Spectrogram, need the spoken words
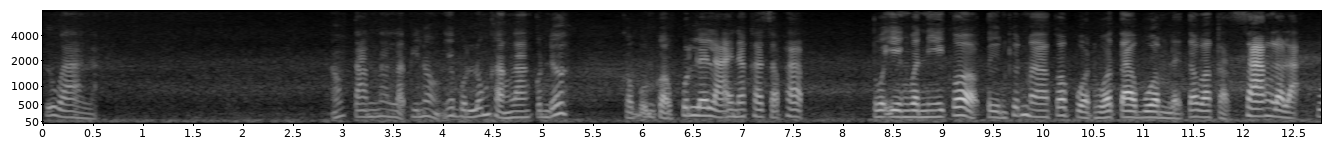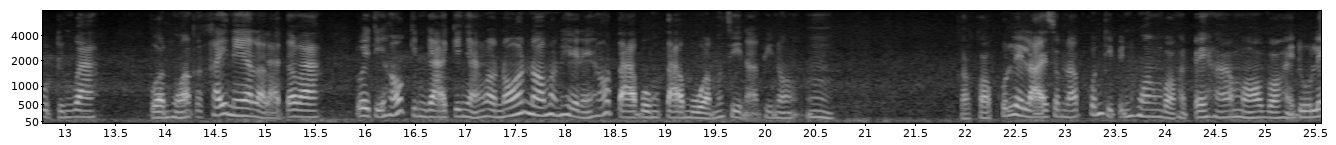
คือว่าล่ะ เอาตามนั่นล่ะพี่น้องอย่าบนลงข้างลางก่อนเด้อขอบุญขอบคุณหลาย ๆ นะคะ สภาพ ตัวเองวันนี้ก็ตื่นขึ้นมาก็ปวดหัวตาบวมเลยแต่ว่าก็สร้างแล้วล่ะพูดถึงว่า ปวดหัวกับไข้แน่แล้วล่ะแต่ว่าด้วยที่เขากินยากินหยังเรานอนนอนมันเห็นให้เขาตาบงตาบวมมันสินะพี่น้อง อืมก็ขอบคุณหลาย ๆสำหรับคนที่เป็นห่วงบอกให้ไปหาหมอบอกให้ดูแล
